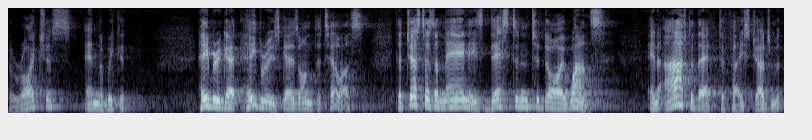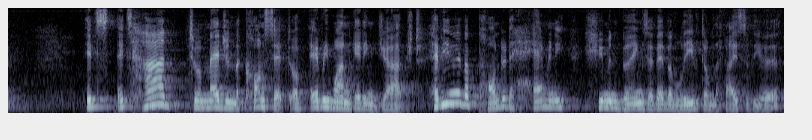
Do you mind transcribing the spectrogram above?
The righteous and the wicked. Hebrews goes on to tell us that just as a man is destined to die once and after that to face judgment, it's, it's hard to imagine the concept of everyone getting judged. Have you ever pondered how many human beings have ever lived on the face of the earth?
